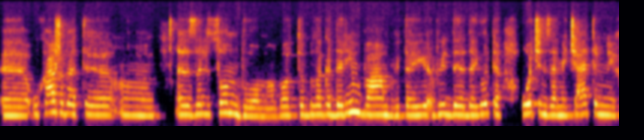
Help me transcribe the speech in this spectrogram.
э, ухаживать э, э, за лицом дома. Вот благодарим вам, вы, вы да- даете очень замечательных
